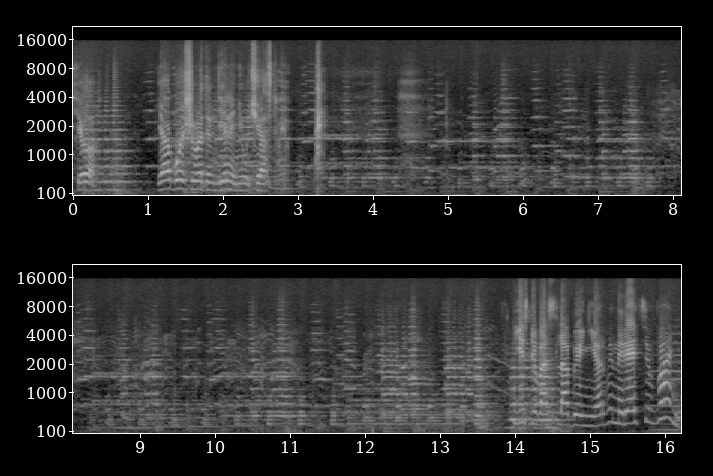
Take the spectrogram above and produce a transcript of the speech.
Все, я больше в этом деле не участвую. Вас слабые нервы, ныряйте в ванне.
